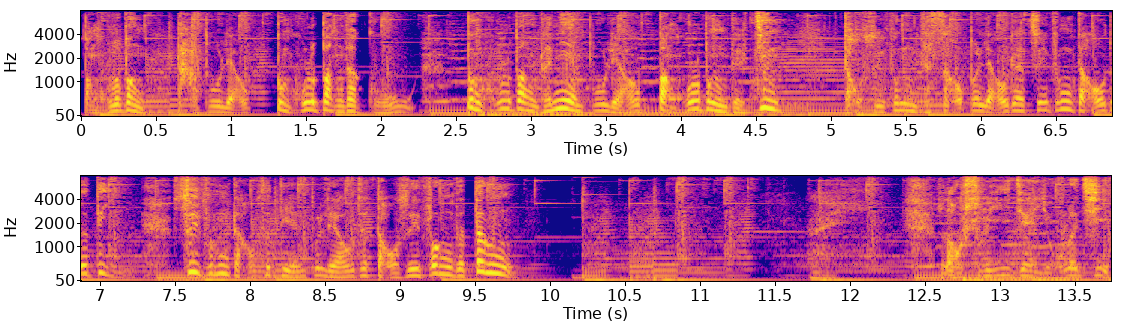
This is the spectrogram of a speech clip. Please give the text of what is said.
棒葫芦棒打不了棒葫芦棒的鼓，棒葫芦棒他念不了棒葫芦棒的经。倒随风他扫不了这随风倒的地，随风倒他点不了这倒随风的灯。哎，老师傅一见有了气，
